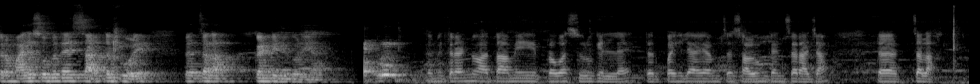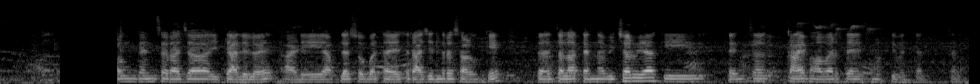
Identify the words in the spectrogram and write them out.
तर माझ्यासोबत आहे सार्थक गोळे. तर चला कंटिन्यू करूया. तर मित्रांनो आता आम्ही प्रवास सुरू केलेला आहे. तर पहिले आहे आमचा साळुंक्यांचा राजा. तर चला. साळुंक्यांचा राजा इथे आलेलो आहे आणि आपल्यासोबत आहेत राजेंद्र साळुंके. तर चला त्यांना विचारूया की त्यांचं काय भावार्थ आहेत मूर्तीबद्दल. चला.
